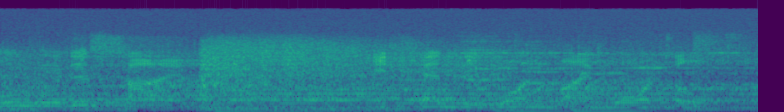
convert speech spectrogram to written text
Only this time, it can be won by mortals.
